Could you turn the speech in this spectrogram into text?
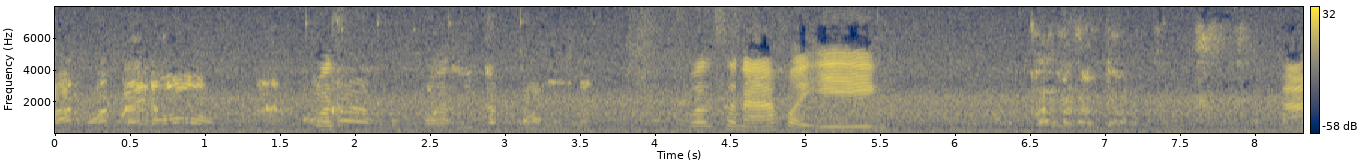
วัดวัดไดโน่วัดวัดลิตัดวันวัสนาข่อยเองใครมาทำจับฮะ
